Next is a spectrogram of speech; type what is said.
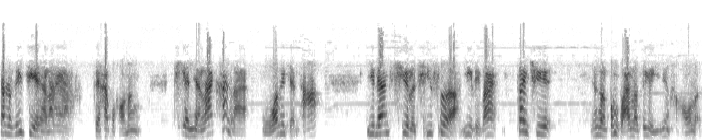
要是给接下来啊，这还不好弄。天天来看来，我给检查，一连去了七次，一礼拜再去，人说甭管了，这个已经好了。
